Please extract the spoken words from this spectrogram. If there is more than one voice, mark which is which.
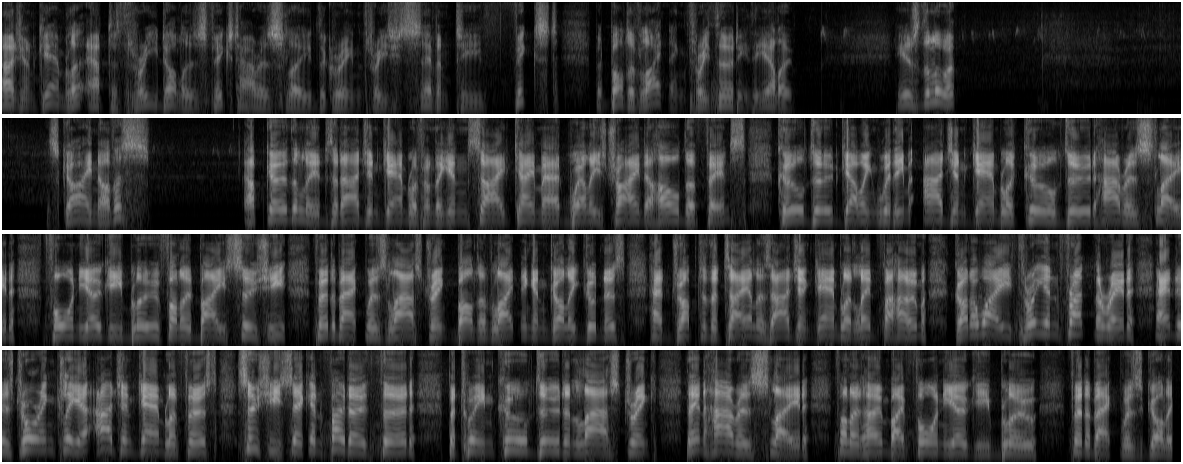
Speaker 1: Argent Gambler out to three dollars fixed. Harris Slade the green three seventy fixed, but Bolt of Lightning three thirty the yellow. Here's the lure. The Sky Novice. Up go the lids, and Argent Gambler from the inside came out well. He's trying to hold the fence. Cool Dude going with him. Argent Gambler, Cool Dude, Harris Slade. Fawn Yogi Blue, followed by Sushi. Further back was Last Drink, Bolt of Lightning, and Golly Goodness had dropped to the tail as Argent Gambler led for home. Got away, three in front, the red, and is drawing clear. Argent Gambler first, Sushi second, Photo third, between Cool Dude and Last Drink. Then Harris Slade, followed home by Fawn Yogi Blue. Further back was Golly.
